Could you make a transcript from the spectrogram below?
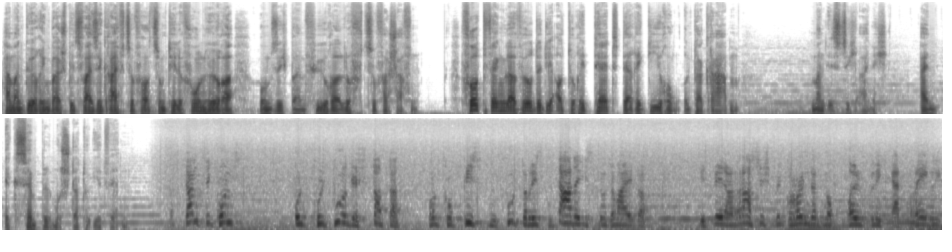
Hermann Göring beispielsweise greift sofort zum Telefonhörer, um sich beim Führer Luft zu verschaffen. Furtwängler würde die Autorität der Regierung untergraben. Man ist sich einig, ein Exempel muss statuiert werden. Das ganze Kunst- und Kulturgestotter von Kopisten, Futuristen, Dadaisten und so ist weder rassisch begründet noch folglich erträglich.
